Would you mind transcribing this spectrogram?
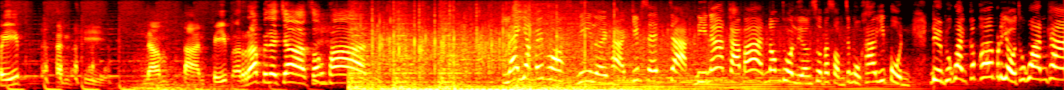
ปี๊บทันที น้ำตาลปี๊บรับไปเลยจ้า2,000และยังไม่พอ นี่เลยค่ะ กิฟต์เซตจากดีน่ากาบ้านมถั่วเหลืองสูตรผสมจมูกข้าวญี่ปุ่น ดื่มทุกวันก็เพิ่มประโยชน์ทุกวันค่ะ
